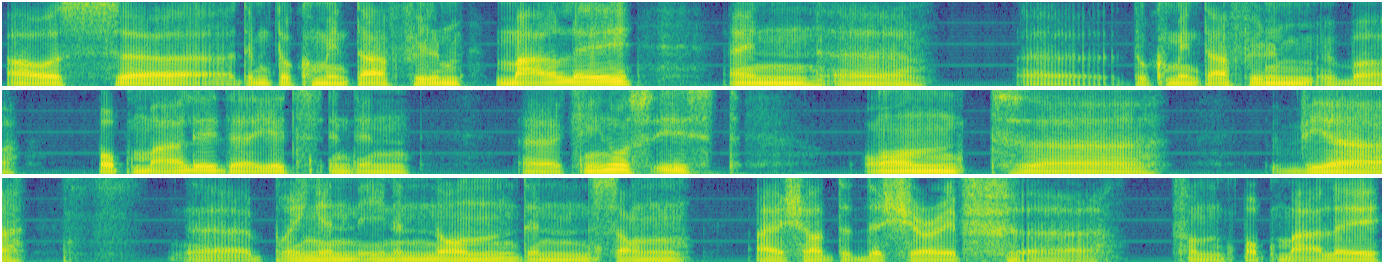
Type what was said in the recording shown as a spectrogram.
aus dem Dokumentarfilm Marley, ein Dokumentarfilm über Bob Marley, der jetzt in den Kinos ist. Und wir äh, bringen Ihnen nun den Song I Shot the Sheriff äh, von Bob Marley,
